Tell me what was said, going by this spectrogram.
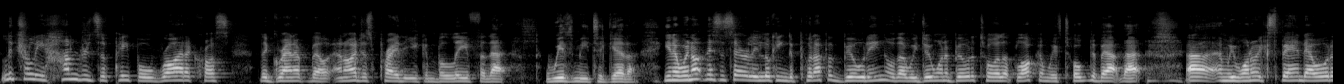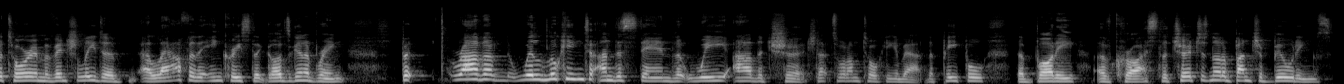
literally hundreds of people right across the granite belt. And I just pray that you can believe for that with me together. You know, we're not necessarily looking to put up a building, although we do want to build a toilet block, and we've talked about that. Uh, and we want to expand our auditorium eventually to allow for the increase that God's going to bring. Rather, we're looking to understand that we are the church. That's what I'm talking about. The people, the body of Christ. The church is not a bunch of buildings.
